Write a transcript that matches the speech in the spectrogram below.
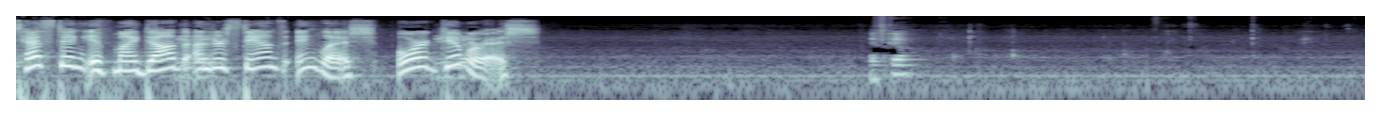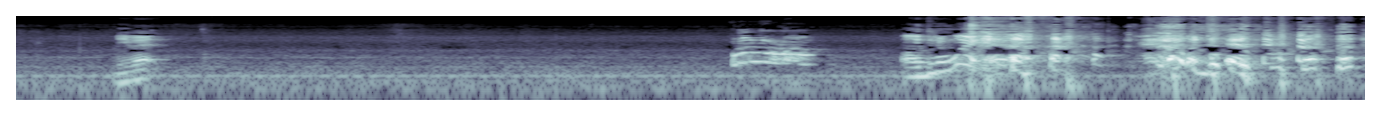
Testing if my dog understands English or gibberish. Let's go. Leave it. Oh, it didn't work.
